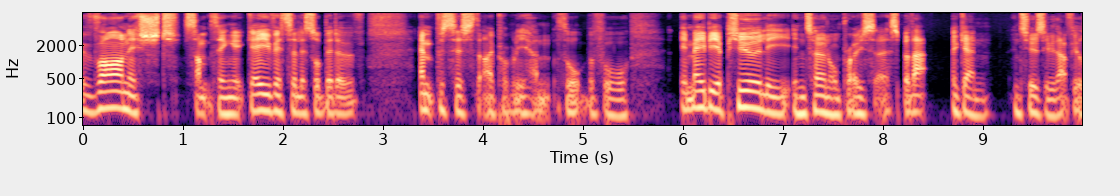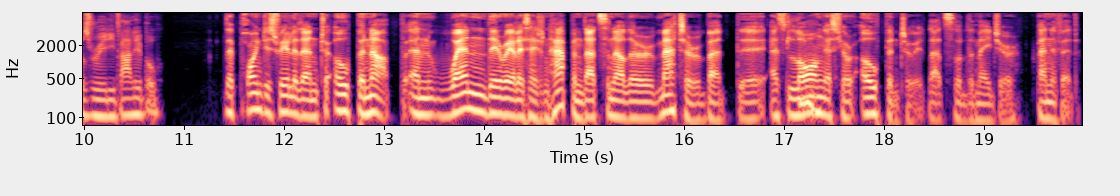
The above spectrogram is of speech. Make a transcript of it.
varnished something. It gave it a little bit of emphasis that I probably hadn't thought before. It may be a purely internal process, but that, again, intuitively, that feels really valuable the point is really then to open up. And when the realization happened that's another matter but uh, as long mm. as you're open to it that's sort of the major benefit.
